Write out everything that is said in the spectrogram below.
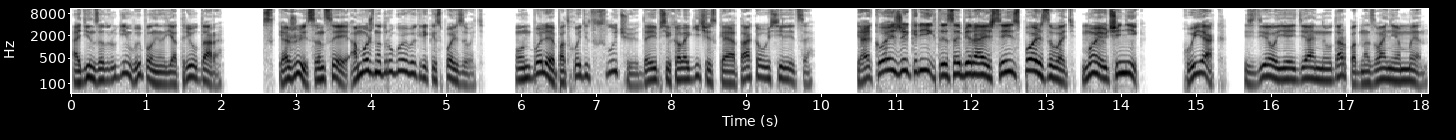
Один за другим выполнил я три удара. «Скажи, сенсей, а можно другой выкрик использовать? Он более подходит к случаю, да и психологическая атака усилится». «Какой же крик ты собираешься использовать, мой ученик?» «Хуяк!» Сделал я идеальный удар под названием «Мэн».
